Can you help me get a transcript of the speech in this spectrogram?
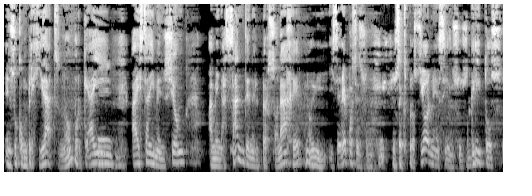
en su complejidad, ¿no? Porque hay, sí. hay esta dimensión amenazante en el personaje, ¿no? Y, y se ve pues en sus, sus explosiones y en sus gritos,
